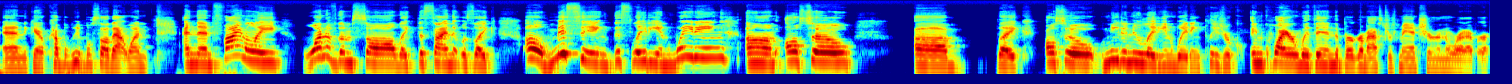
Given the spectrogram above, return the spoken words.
and you know a couple people saw that one. And then finally one of them saw like the sign that was like oh missing this lady in waiting um also um like also need a new lady in waiting please re- inquire within the burgomaster's mansion or whatever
